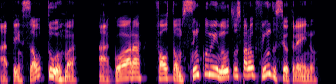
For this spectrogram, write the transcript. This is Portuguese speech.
Atenção, turma! Agora faltam 5 minutos para o fim do seu treino.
